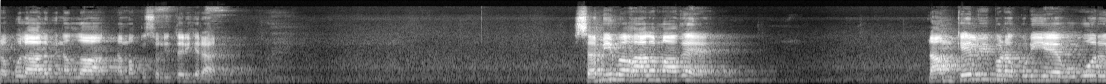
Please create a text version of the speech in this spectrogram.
ரபுல் ஆலமின் அல்லா நமக்கு சொல்லித் தருகிறார். சமீப காலமாக நாம் கேள்விப்படக்கூடிய ஒவ்வொரு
